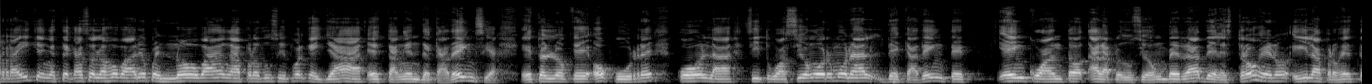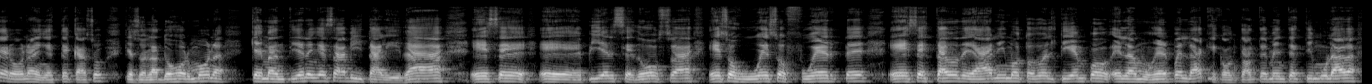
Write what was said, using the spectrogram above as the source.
raíz, que en este caso los ovarios, pues no van a producir porque ya están en decadencia. Esto es lo que ocurre con la situación hormonal decadente en cuanto a la producción ¿verdad? del estrógeno y la progesterona, en este caso, que son las dos hormonas que mantienen esa vitalidad, ese eh, piel sedosa, esos huesos fuertes, ese estado de ánimo todo el tiempo en la mujer, ¿verdad? Que constantemente estimulada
